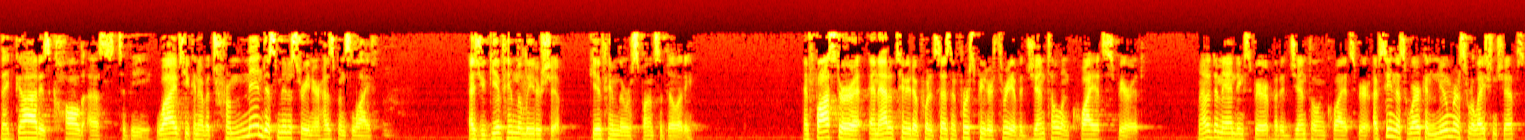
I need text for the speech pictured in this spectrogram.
that God has called us to be. Wives, you can have a tremendous ministry in your husband's life as you give him the leadership, give him the responsibility. And foster an attitude of what it says in 1 Peter 3 of a gentle and quiet spirit. Not a demanding spirit, but a gentle and quiet spirit. I've seen this work in numerous relationships.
